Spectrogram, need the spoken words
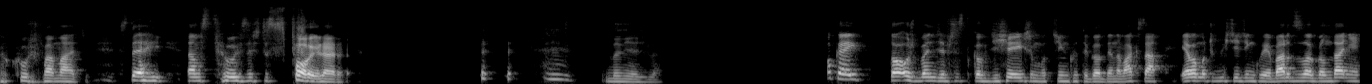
No kurwa macie. Z tej, tam z tyłu jest jeszcze spoiler. No nieźle. Okej, to już będzie wszystko w dzisiejszym odcinku Tygodnia na Maxa. Ja Wam oczywiście dziękuję bardzo za oglądanie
